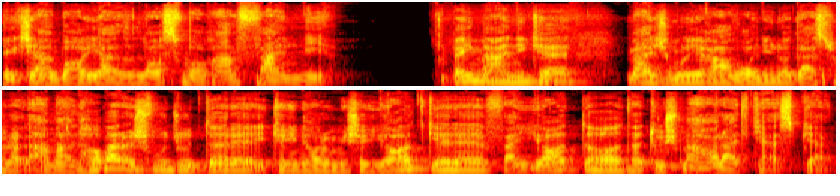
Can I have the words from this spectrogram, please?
یک جنبه های از لاس واقعا فنیه. به این معنی که مجموعه قوانین و دستورالعمل ها براش وجود داره که اینا رو میشه یاد گرفت و یاد داد و توش مهارت کسب کرد.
